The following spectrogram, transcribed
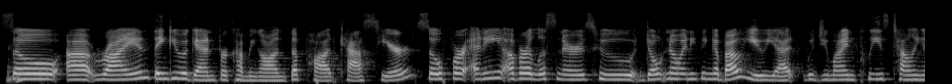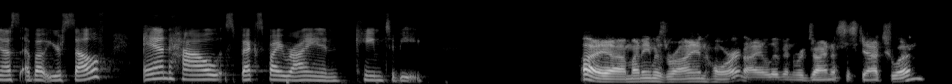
So, uh, Ryan, thank you again for coming on the podcast here. So, for any of our listeners who don't know anything about you yet, would you mind please telling us about yourself and how Spex by Ryan came to be? Hi, uh, my name is Ryan Horn. I live in Regina, Saskatchewan,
